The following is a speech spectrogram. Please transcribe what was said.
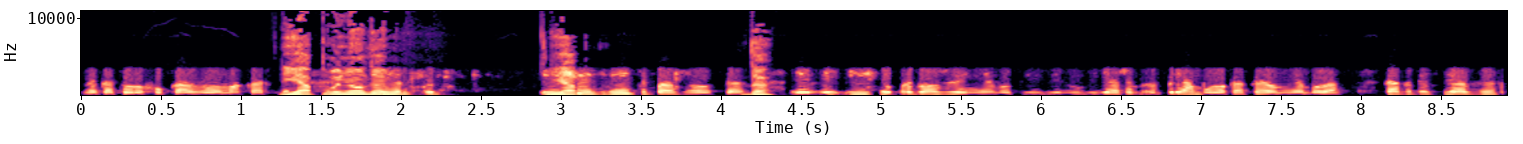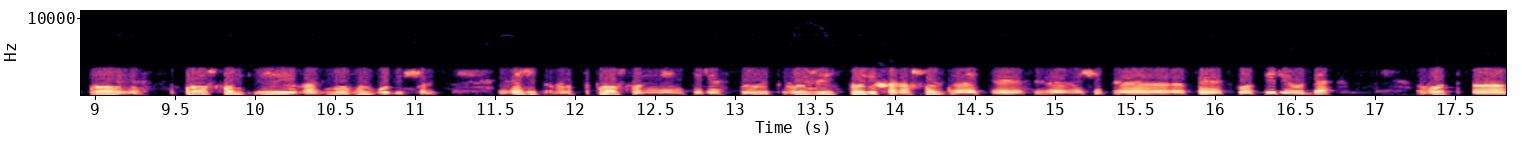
на которых указывал Маккартни. Я понял, да. И, и я... еще, извините, пожалуйста, да. и, и еще продолжение. Вот я же преамбула какая у меня была. Как это связано с, про... с прошлым и возможным будущим? Значит, вот с прошлым меня интересует. Вы же историю хорошо знаете, э, значит, э, советского периода. Вот э,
